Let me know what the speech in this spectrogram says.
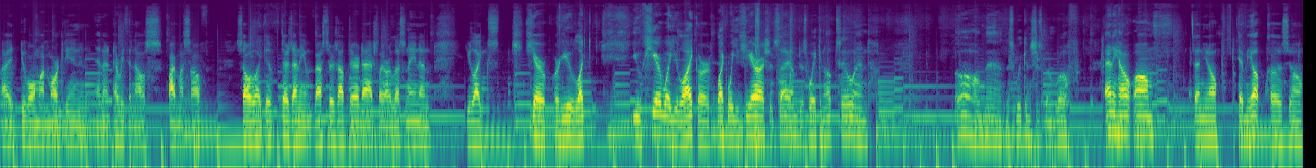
I do all my marketing and, and everything else by myself. So, like, if there's any investors out there that actually are listening and you like hear or you like you hear what you like or like what you hear, I should say, I'm just waking up to, and oh man, this weekend's just been rough. Anyhow, um, then you know, hit me up because you know.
